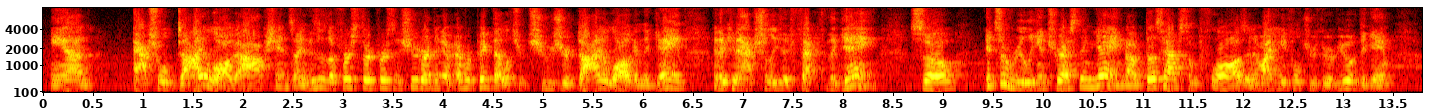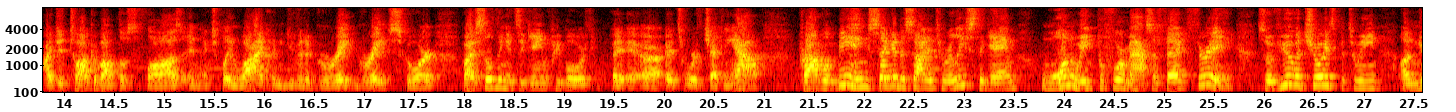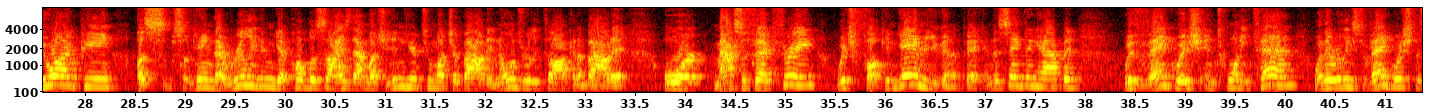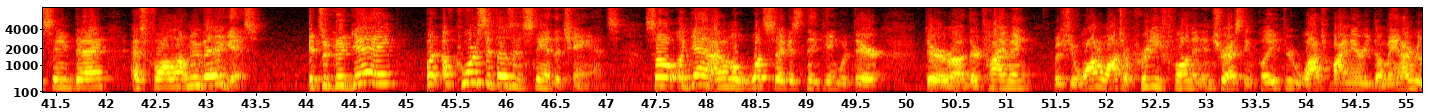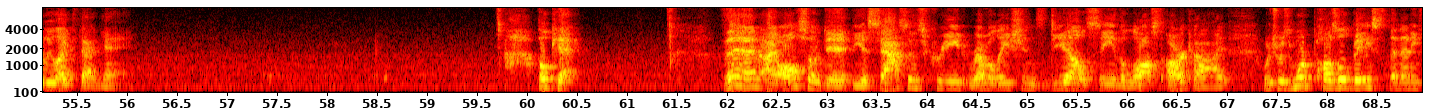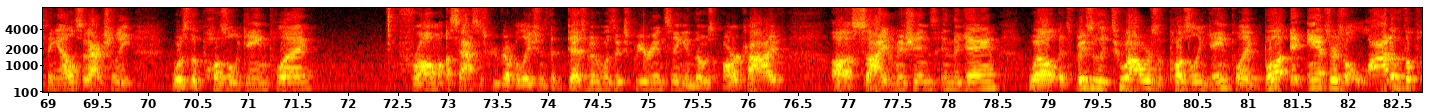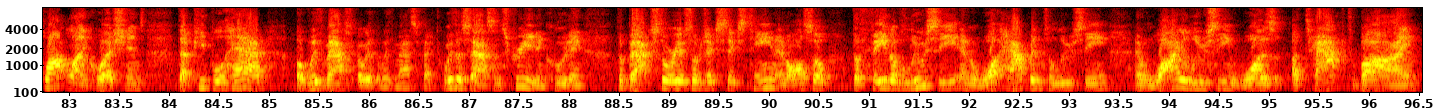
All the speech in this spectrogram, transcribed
and actual dialogue options. I mean, this is the first third-person shooter I think I've ever picked that lets you choose your dialogue in the game, and it can actually affect the game. So, it's a really interesting game. Now, it does have some flaws, and in my Hateful Truth review of the game, I did talk about those flaws and explain why I couldn't give it a great, great score, but I still think it's a game people worth, uh, uh it's worth checking out. Problem being, Sega decided to release the game one week before Mass Effect 3. So if you have a choice between a new IP, a game that really didn't get publicized that much, you didn't hear too much about it, no one's really talking about it, or Mass Effect 3, which fucking game are you going to pick? And the same thing happened with Vanquish in 2010 when they released Vanquish the same day as Fallout New Vegas. It's a good game, but of course it doesn't stand a chance. So again, I don't know what Sega's thinking with their their uh, their timing. But if you want to watch a pretty fun and interesting playthrough, watch Binary Domain. I really liked that game. Okay. Then I also did the Assassin's Creed Revelations DLC, The Lost Archive, which was more puzzle-based than anything else. It actually was the puzzle gameplay from Assassin's Creed Revelations that Desmond was experiencing in those archive uh, side missions in the game. Well, it's basically two hours of puzzling gameplay, but it answers a lot of the plotline questions that people had uh, with Mass uh, with, with Mass Effect, with Assassin's Creed, including the backstory of Subject 16 and also the fate of Lucy and what happened to Lucy and why Lucy was attacked by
